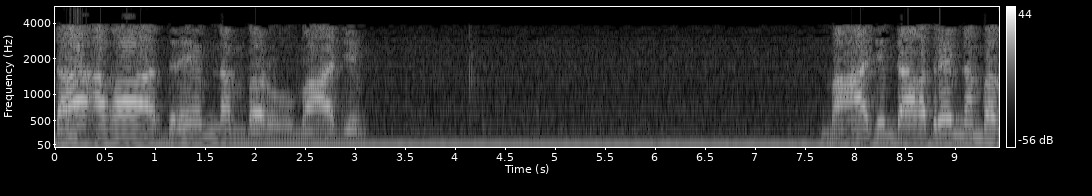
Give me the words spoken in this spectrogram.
دا اغا دریم نمبر معاجم معاجم دا اغا دریم نمبر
